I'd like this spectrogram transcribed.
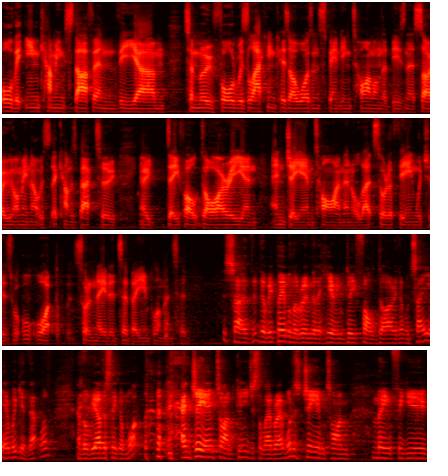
all the incoming stuff and the um, to move forward was lacking because I wasn't spending time on the business. So I mean, that was that comes back to you know default diary and and GM time and all that sort of thing, which is what sort of needed to be implemented. So there'll be people in the room that are hearing default diary that would say, yeah, we get that one. And there'll be others thinking, what? and GM time, can you just elaborate? What does GM time mean for you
